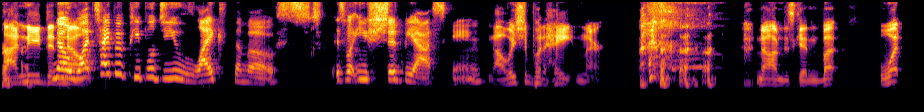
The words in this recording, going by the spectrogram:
I need to No, know. what type of people do you like the most? Is what you should be asking. No, we should put hate in there. No, I'm just kidding. But what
